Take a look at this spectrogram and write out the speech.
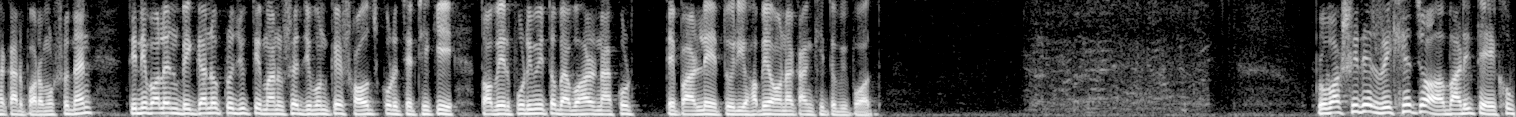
থাকার পরামর্শ দেন। তিনি বলেন, বিজ্ঞান ও প্রযুক্তি মানুষের জীবনকে সহজ করেছে ঠিকই, তবে এর পরিমিত ব্যবহার না করতে পারলে তৈরি হবে অনাকাঙ্ক্ষিত বিপদ। প্রবাসীদের রেখে যাওয়া বাড়িতে খুব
